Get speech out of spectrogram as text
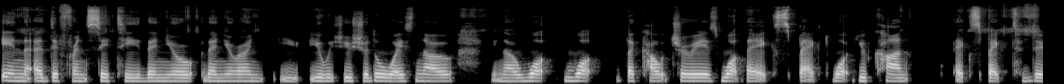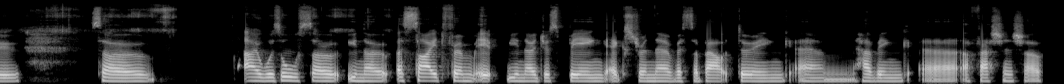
in a different city than your than your own, you you you should always know you know what what the culture is, what they expect, what you can't expect to do. So I was also, you know, aside from it, you know, just being extra nervous about doing, um, having uh, a fashion show,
